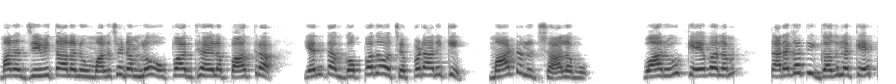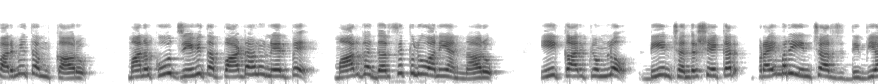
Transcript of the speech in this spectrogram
మన జీవితాలను మలచడంలో ఉపాధ్యాయుల పాత్ర ఎంత గొప్పదో చెప్పడానికి మాటలు చాలవు. వారు కేవలం తరగతి గదులకే పరిమితం కారు. మనకు జీవిత పాఠాలు నేర్పే మార్గదర్శకులు అని అన్నారు. ఈ కార్యక్రమంలో dean Chandrasekhar primary incharge Divya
